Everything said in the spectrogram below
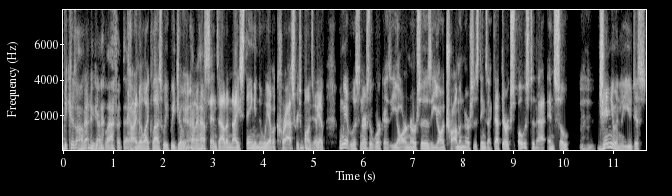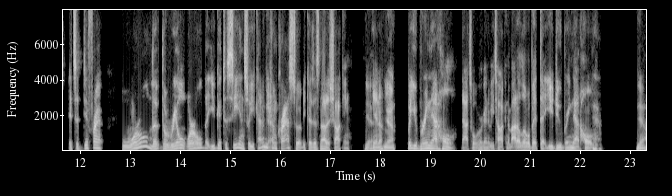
because how can you guys laugh at that? kind of like last week we joked Yeah. Kinda he sends out a nice thing and then we have a crass response we have when we have listeners that work as er nurses er trauma nurses things like that they're exposed to that and so Mhm. genuinely you just it's a different world the, the real world that you get to see and so you kind of Yeah. become crass to it because it's not as shocking Yeah. you know Yeah. But you bring that home that's what we're going to be talking about a little bit that you do bring that home Yeah.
